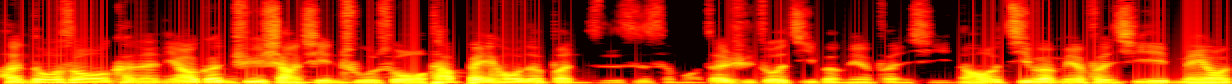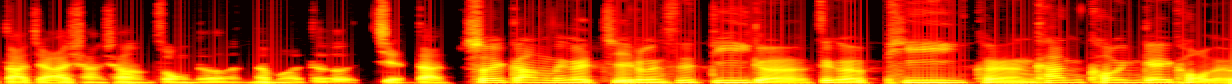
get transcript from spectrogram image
很多时候，可能你要更去想清楚，说它背后的本质是什么，再去做基本面分析。然后基本面分析没有大家想象中的那么的简单。所以刚那个结论是：第一个，这个 P 可能看 CoinGecko 的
